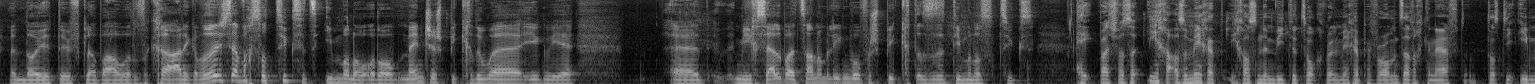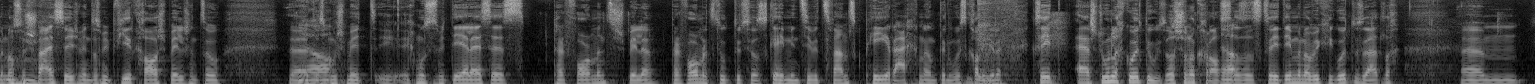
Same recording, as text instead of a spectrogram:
ein neuer TÜV, glaube ich, auch, oder so, keine Ahnung. Aber das ist einfach so Zeugs jetzt immer noch. Oder Menschen spicken rum, irgendwie äh, mich selber jetzt auch noch mal irgendwo verspickt. Also das ist immer noch so Zeugs. Hey, weißt du was, ich, also mich hat, ich habe es nicht weitergezockt, weil mich hat Performance einfach genervt, dass die immer noch mhm. so scheiße ist, wenn du das mit 4K spielst und so. Äh, ja. das musst mit, ich, ich, muss es mit DLSS Performance spielen. Performance tut so das Game in 720p rechnen und dann auskalieren. sieht erstaunlich gut aus, das ist schon noch krass. Ja. Also es sieht immer noch wirklich gut aus, eigentlich. Ähm, äh,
